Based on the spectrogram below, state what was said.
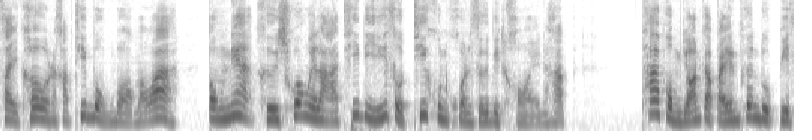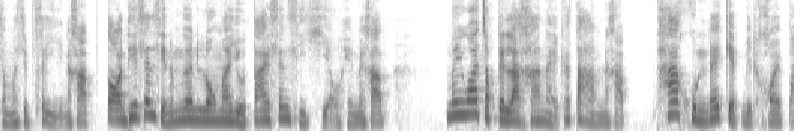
ไซเคิลนะครับที่บ่งบอกมาว่า ตรงเนี้ยคือช่วงเวลาที่ดีที่สุดที่คุณควรซื้อบิตคอยนะครับ ถ้าผมย้อนกลับไปเพื่อนๆดูปี 2014 นะครับ ตอนที่เส้นสีน้ำเงินลงมาอยู่ใต้เส้นสีเขียวเห็นไหมครับ ไม่ว่าจะเป็นราคาไหนก็ตามนะครับ ถ้าคุณได้เก็บบิตคอยไป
